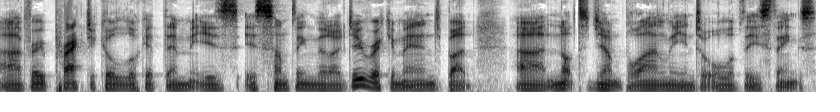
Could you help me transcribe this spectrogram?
uh, very practical look at them is is something that I do recommend, but uh, not to jump blindly into all of these things.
